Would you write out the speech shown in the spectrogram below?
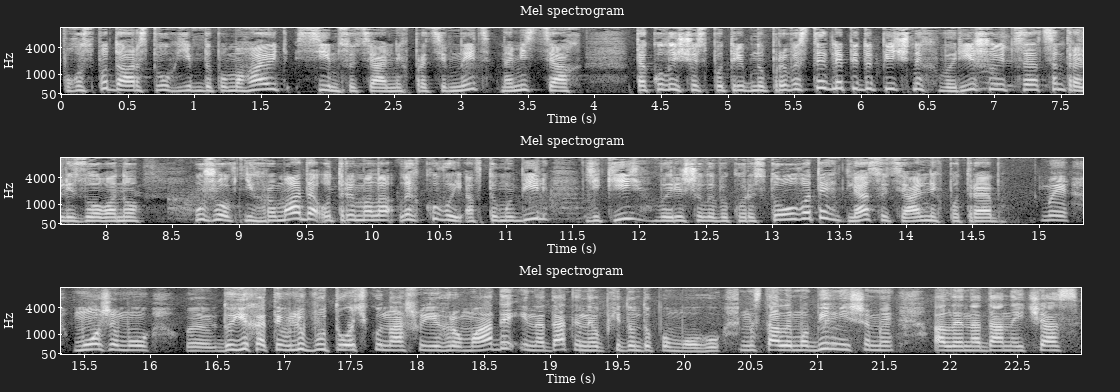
По господарству їм допомагають сім соціальних працівниць на місцях. Та коли щось потрібно привезти для підопічних, вирішують це централізовано. У жовтні громада отримала легковий автомобіль, який вирішили використовувати для соціальних потреб. Ми можемо е, доїхати в будь-яку точку нашої громади і надати необхідну допомогу. Ми стали мобільнішими, але на даний час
